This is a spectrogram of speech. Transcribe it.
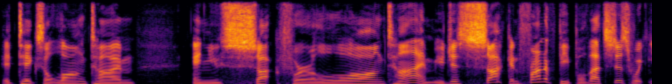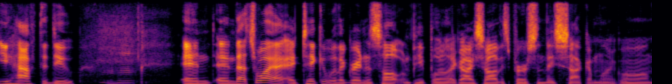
it takes a long time and you suck for a long time. You just suck in front of people. That's just what you have to do. Mm-hmm. And and that's why I, I take it with a grain of salt when people are like, I saw this person, they suck. I'm like, well,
